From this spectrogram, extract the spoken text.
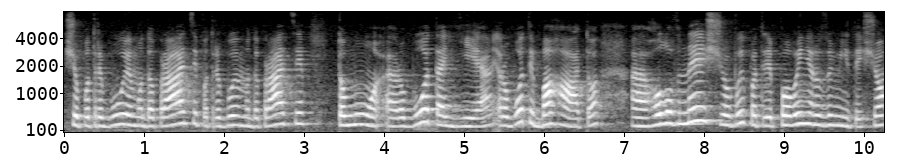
що потребуємо до праці, потребуємо до праці. Тому е, робота є, роботи багато. Е, Головне, що ви повинні розуміти, що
